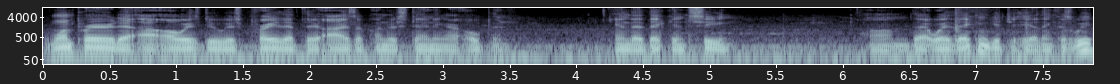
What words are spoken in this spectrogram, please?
one prayer that I always do is pray that their eyes of understanding are open and that they can see. Um, that way they can get to healing. Because we,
